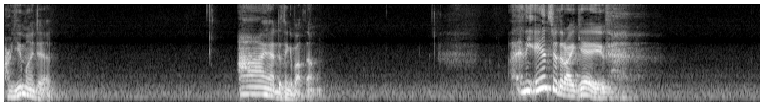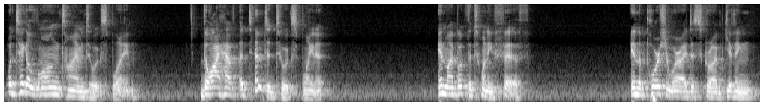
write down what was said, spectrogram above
are you my dad? I had to think about that one. And the answer that I gave would take a long time to explain, though I have attempted to explain it in my book, The 25th, in the portion where I describe giving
